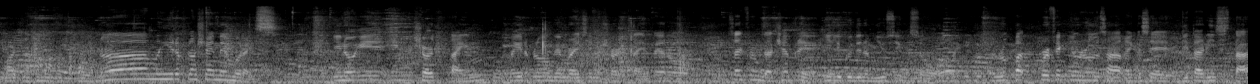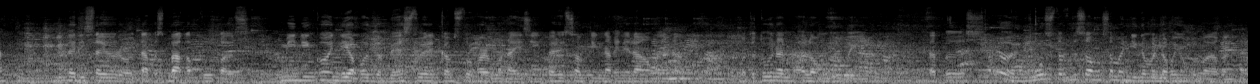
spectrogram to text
part na kumakanta kayo? Na mahirap lang siya i-memorize. You know, in, in short time, mahirap lang mag-memorize in a short time. Pero aside from that, syempre, hilig ko din ng music. So, perfect yung role sa akin kasi gitarista, gitarista yung role, tapos backup vocals. Meaning ko, hindi ako the best when it comes to harmonizing, pero it's something na kailangan ko na na matutunan along the way. Tapos, yun, most of the songs naman, hindi naman ako yung kumakanta.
